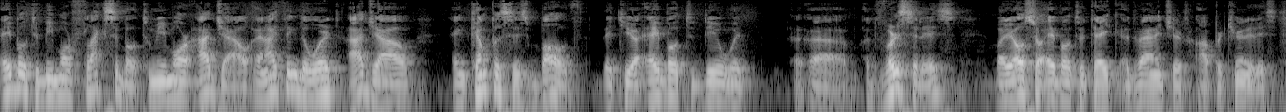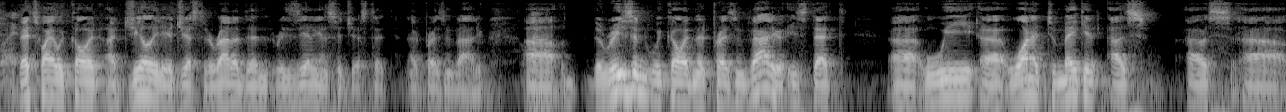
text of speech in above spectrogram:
able to be more flexible, to be more agile. And I think the word agile encompasses both that you are able to deal with uh, adversities but you're also able to take advantage of opportunities. Right. That's why we call it agility adjusted rather than resilience adjusted net present value. Uh, the reason we call it net present value is that uh, we uh, wanted to make it as as uh,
